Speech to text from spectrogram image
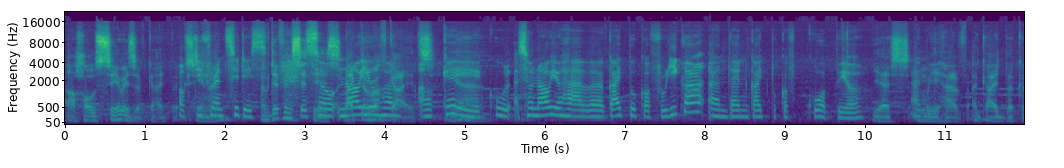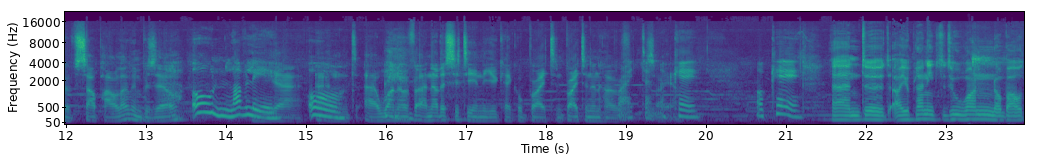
a whole series of guidebooks of you know? different cities. of different cities So now like the you rough have guides okay, Yeah. cool. So now you have a guidebook of Riga and then guidebook of Kuopio. yes and, And- we have a guidebook of sao paulo in brazil Oh, lovely. yeah Oh, and uh, one of another city in the uk called brighton brighton and hove Brighton. So, yeah. Okay. Okay. And uh, are you planning to do one about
